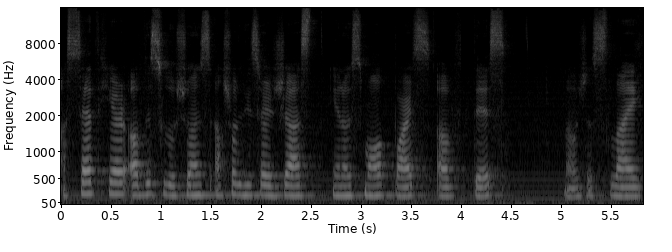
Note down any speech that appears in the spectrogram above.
a set here of the solutions. Actually these are just you know small parts of this. You know just like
